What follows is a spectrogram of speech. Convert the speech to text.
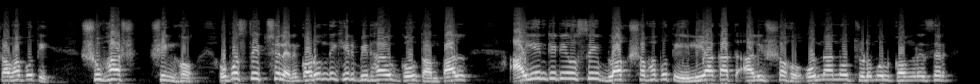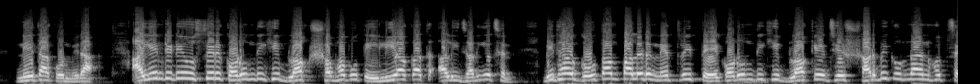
সভাপতি সুভাষ সিংহ। উপস্থিত ছিলেন করণদিঘির বিধায়ক গৌতম পাল আইএনটিটিউসি ব্লক সভাপতি লিয়াকাত আলী সহ অন্যান্য তৃণমূল কংগ্রেসের নেতা কর্মীরা আইএনটিটিউসির করণদিঘি ব্লক সভাপতি লিয়াকাত আলী জানিয়েছেন বিধায়ক গৌতম পালের নেতৃত্বে করণদিঘি ব্লকে যে সার্বিক উন্নয়ন হচ্ছে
